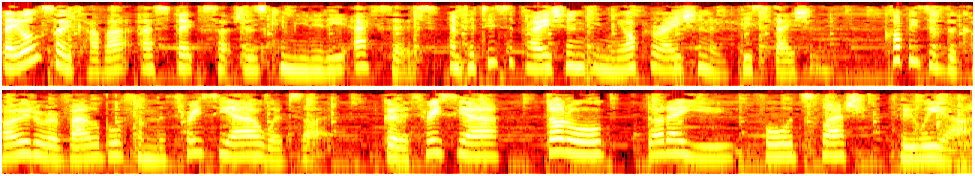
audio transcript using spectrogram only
They also cover aspects such as community access and participation in the operation of this station. Copies of the code are available from the 3CR website. Go to 3cr.org.au forward slash who we are.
